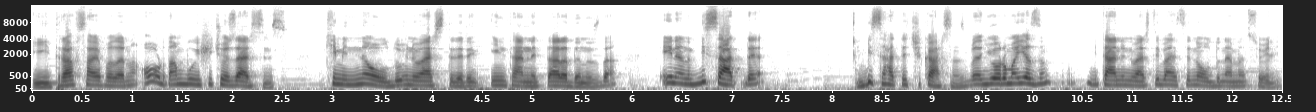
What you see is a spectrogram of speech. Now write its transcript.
itiraf sayfalarına oradan bu işi çözersiniz. Kimin ne olduğu üniversiteleri internette aradığınızda inanın bir saatte bir saatte çıkarsınız. Ben yoruma yazın. Bir tane üniversite ben size ne olduğunu hemen söyleyeyim.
